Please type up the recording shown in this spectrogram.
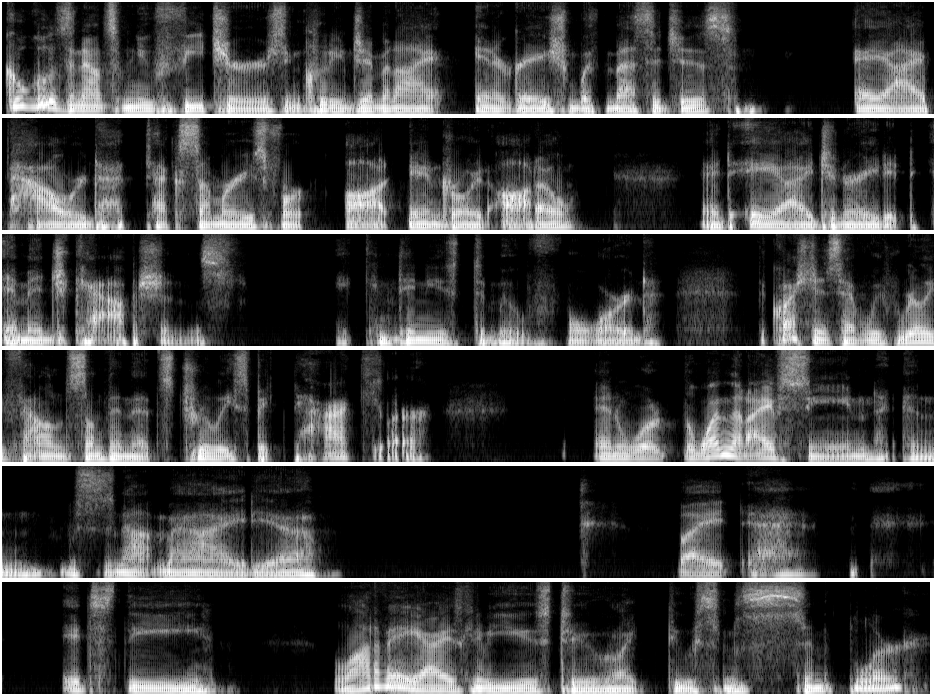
Google has announced some new features, including Gemini integration with messages, AI powered text summaries for Android Auto, and AI generated image captions. It continues to move forward. The question is have we really found something that's truly spectacular? And what, the one that I've seen, and this is not my idea, but it's the a lot of AI is going to be used to like do some simpler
